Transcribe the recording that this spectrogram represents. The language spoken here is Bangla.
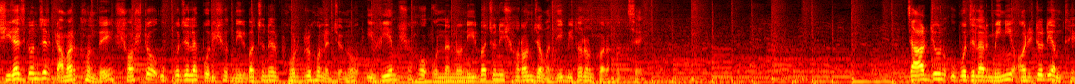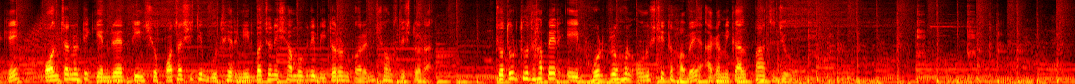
সিরাজগঞ্জের কামারখন্দে ষষ্ঠ উপজেলা পরিষদ নির্বাচনের ভোট গ্রহণের জন্য ইভিএম সহ অন্যান্য নির্বাচনী সরঞ্জামাদি বিতরণ করা হচ্ছে। চার জুন উপজেলার মিনি অডিটোরিয়াম থেকে পঞ্চান্নটি কেন্দ্রের তিনশো পঁচাশিটি বুথের নির্বাচনী সামগ্রী বিতরণ করেন সংশ্লিষ্টরা। চতুর্থ ধাপের এই ভোট গ্রহণ অনুষ্ঠিত হবে আগামীকাল পাঁচ জুন।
